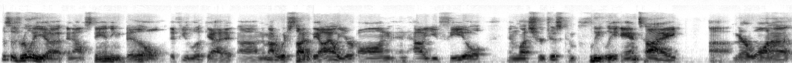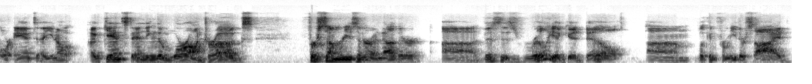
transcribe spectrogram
this is really an outstanding bill if you look at it. No matter which side of the aisle you're on and how you feel, unless you're just completely anti uh, marijuana or anti, you know, against ending the war on drugs for some reason or another, uh, this is really a good bill. Um, looking from either side,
